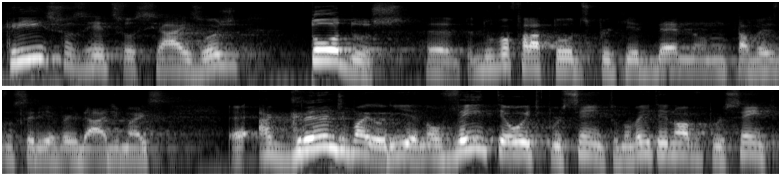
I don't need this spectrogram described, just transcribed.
crie suas redes sociais. Hoje, todos, eh, não vou falar todos porque né, não, talvez não seria verdade, mas é, a grande maioria, 98%, 99%,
